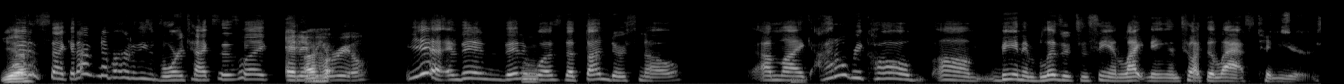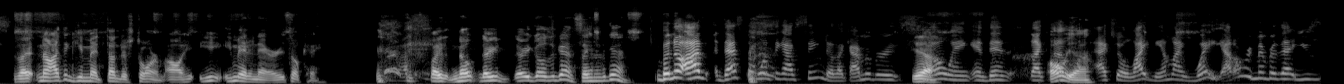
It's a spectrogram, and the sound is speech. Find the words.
Yeah. wait a second, I've never heard of these vortexes. Like, and it I be ho- real. yeah, and then then it Mm. was the thunder snow. I'm like, I don't recall um being in blizzards and seeing lightning until like the last 10 years. Like, no, I think he meant thunderstorm. Oh, he, he, he made an error. It's okay. like, nope, there he, there he goes again, saying it again. But no, I've that's the one thing I've seen though. Like I remember it Yeah. snowing and then like Oh, yeah. actual lightning. I'm like, wait, I don't remember that you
